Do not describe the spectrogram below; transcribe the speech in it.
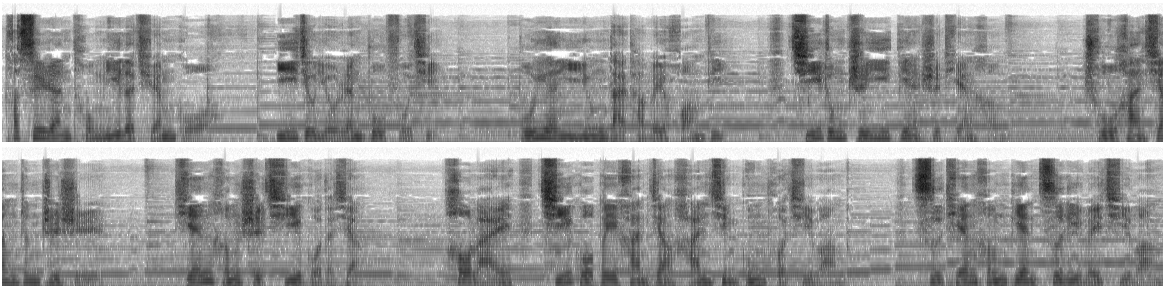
他虽然统一了全国，依旧有人不服气，不愿意拥戴他为皇帝。其中之一便是田横。楚汉相争之时，田横是齐国的相。后来齐国被汉将韩信攻破齐王。此田横便自立为齐王，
